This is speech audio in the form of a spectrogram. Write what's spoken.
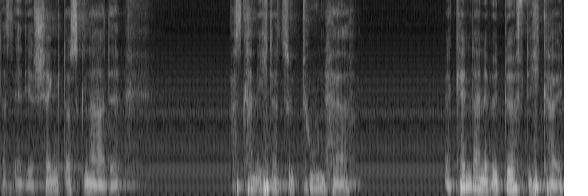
das er dir schenkt aus Gnade. Was kann ich dazu tun, Herr? Erkenn deine Bedürftigkeit.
